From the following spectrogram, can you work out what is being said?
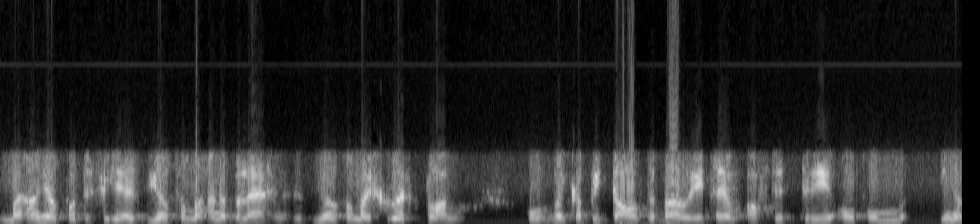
my aandeleportefeulje is deel van my ander beleggings, dit is deel van my groot plan om my kapitaal te bou, het sy om af te tree of om een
